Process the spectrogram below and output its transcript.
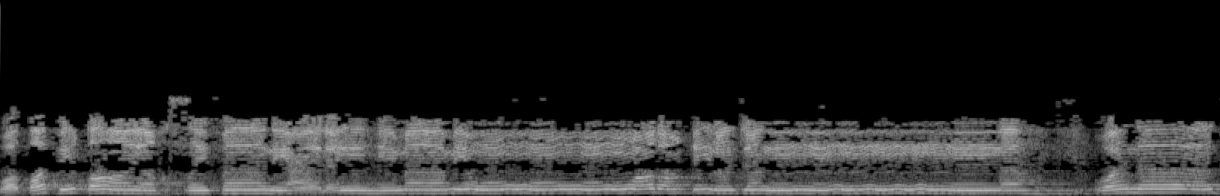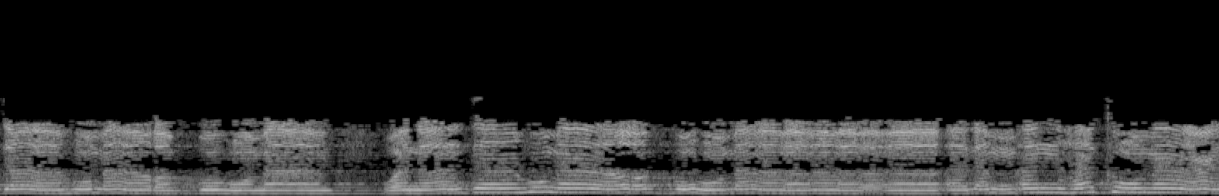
وطفقا يخصفان عليهما من في الجنة وناداهما ربهما وناداهما ربهما ألم أنهكما عن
